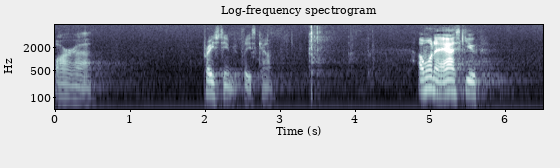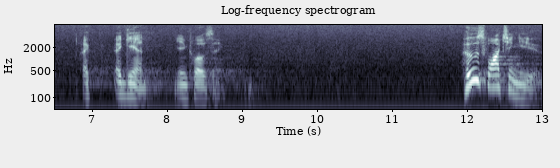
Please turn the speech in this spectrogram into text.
our uh, praise team to please come. I want to ask you again in closing Who's watching you?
